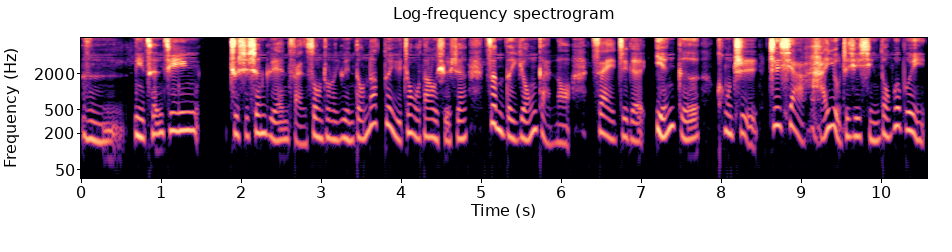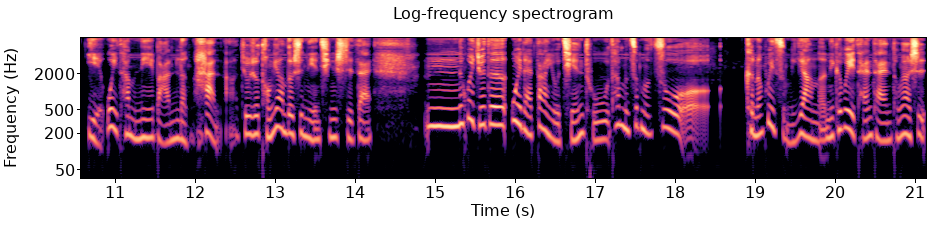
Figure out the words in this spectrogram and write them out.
嗯，你曾经就是声援反送中的运动，那对于中国大陆学生这么的勇敢哦，在这个严格控制之下，还有这些行动，会不会也为他们捏一把冷汗啊？就是说，同样都是年轻时代。嗯，会觉得未来大有前途。他们这么做可能会怎么样呢？你可不可以谈谈，同样是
